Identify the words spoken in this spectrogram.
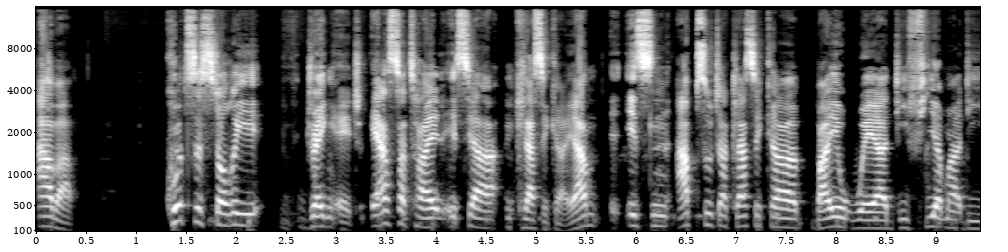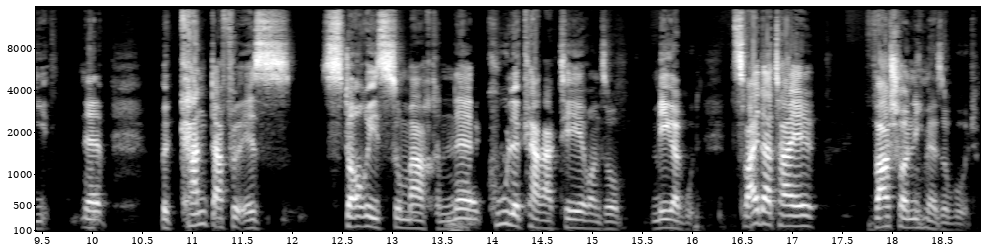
Aber kurze Story, Dragon Age. Erster Teil ist ja ein Klassiker, ja. Ist ein absoluter Klassiker. BioWare, die Firma, die ne, bekannt dafür ist, Stories zu machen, ne, coole Charaktere und so. Mega gut. Zweiter Teil war schon nicht mehr so gut.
